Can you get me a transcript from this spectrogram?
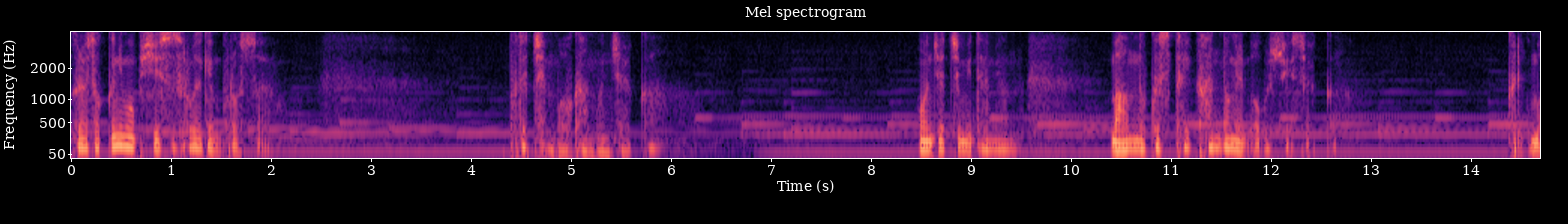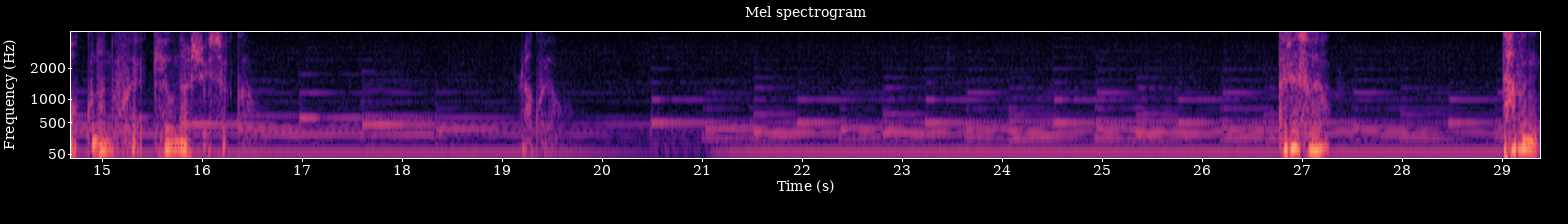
그래서 끊임없이 스스로에게 물었어요. 도대체 뭐가 문제일까? 언제쯤이 되면 마음 놓고 스테이크 한 덩이를 먹을 수 있을까? 그리고 먹고 난 후에 개운할 수 있을까? 라고요. 그래서요? 답은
